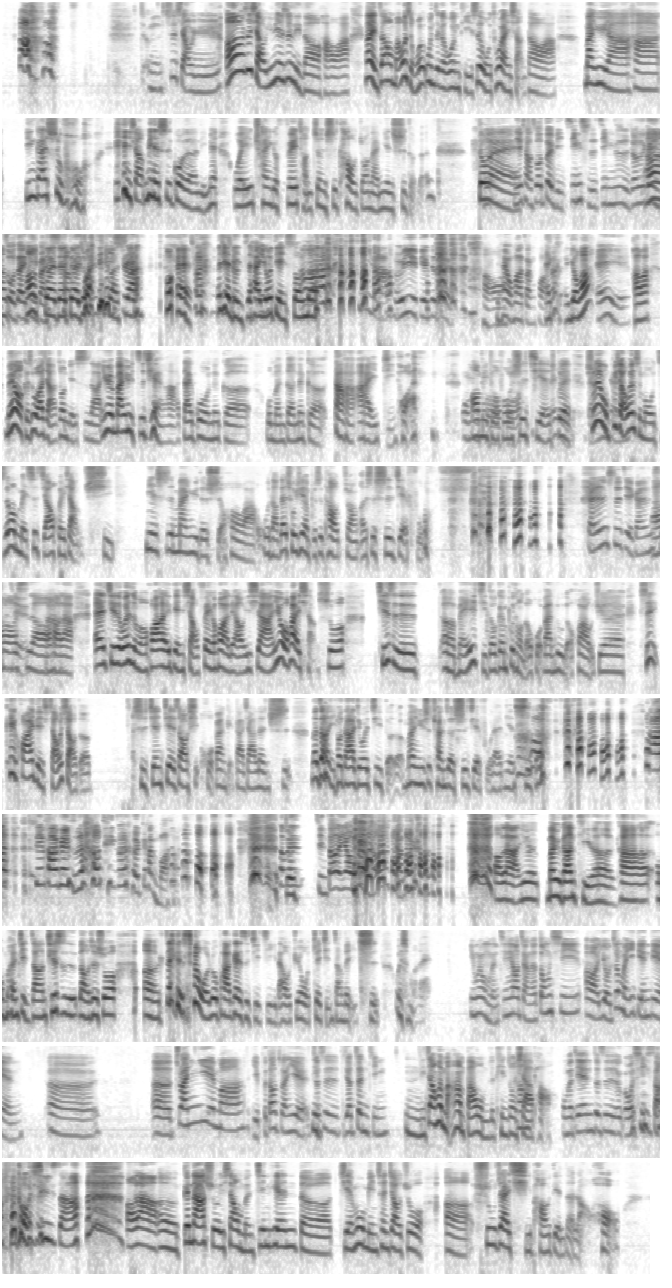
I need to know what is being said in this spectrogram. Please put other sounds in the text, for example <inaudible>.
<laughs> 嗯，是小鱼。哦，是小鱼面试你的哦，好啊。那你知道吗？为什么会问这个问题？是我突然想到啊，曼玉啊，她应该是我 <laughs> 印象面试过的人里面唯一穿一个非常正式套装来面试的人。对，你也想说对比今时今日，就是跟嗯你坐在哦地板上、对对对，坐在地板上，，对，穿而且领子还有点松的。<laughs> 屁啦，荷叶边就对了。<laughs> 好、啊，你还有骂脏话？哎、可有吗？哎，好啊，没有。可是我要讲的重点是啊，因为曼玉之前啊待过那个我们的那个大爱集团，阿弥陀佛师姐，哎对，所以我不晓得为什么，我只有每次只要回想起面试曼玉的时候啊，我脑袋出现的不是套装，而是师姐服。<laughs> 感恩师姐，感恩师姐。哦，是哦，嗯好，啦，哎、其实为什么花了一点小废话聊一下？因为我后来想说，其实呃每一集都跟不同的伙伴录的话，我觉得是可以花一点小小的。时间介绍伙伴给大家认识，那这样以后大家就会记得了。曼玉是穿着师姐服来面试的，<laughs> 大家听 podcast 要听这个干嘛？<laughs> 他们紧张的要命，然后讲这个。<laughs> 好啦，因为曼玉刚刚提了他，我们很紧张。其实老实说，呃，<laughs> 这也是我录 podcast 几集以来，我觉得我最紧张的一次。为什么嘞？因为我们今天要讲的东西，呃，有这么一点点，呃呃，专业吗？也不到专业，就是比较震惊。嗯，你这样会马上把我们的听众吓跑。我们今天就是国庆上狗西沙。好啦，呃，跟大家说一下，我们今天的节目名称叫做呃“输在起跑点的老后”。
